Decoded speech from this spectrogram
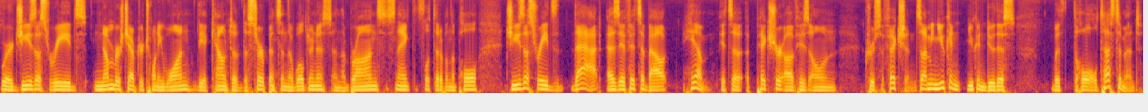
where Jesus reads Numbers chapter 21, the account of the serpents in the wilderness and the bronze snake that's lifted up on the pole. Jesus reads that as if it's about him. It's a, a picture of his own crucifixion. So I mean you can you can do this with the whole Old Testament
